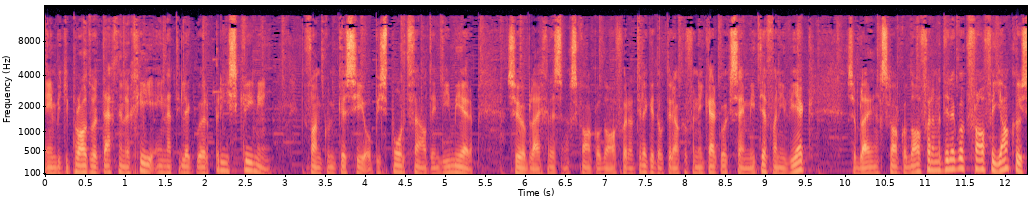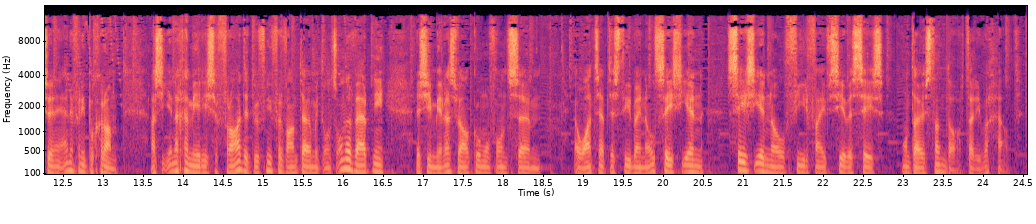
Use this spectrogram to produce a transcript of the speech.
en bietjie praat oor tegnologie en natuurlik oor pre-screening van konkussie op die sportveld en die meer. So bly gerus ingeskakel daarvoor. Natuurlik het Dr. Jaco van die kerk ook sy mite van die week. So bly ingeskakel daarvoor en natuurlik ook vra vir Jaco so aan die einde van die program. As jy enige mediese vrae het, dit hoef nie verwant te hou met ons onderwerp nie, is jy meer as welkom of ons um, 'n WhatsApp te stuur by 061 610 4576. Onthou standaard tariewe geld.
